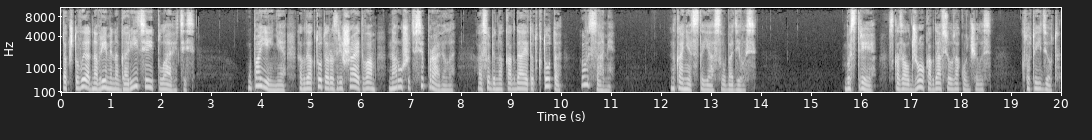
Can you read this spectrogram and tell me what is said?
так что вы одновременно горите и плавитесь упоение, когда кто-то разрешает вам нарушить все правила, особенно когда этот кто-то вы сами. Наконец-то я освободилась. «Быстрее», — сказал Джо, когда все закончилось. «Кто-то идет».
